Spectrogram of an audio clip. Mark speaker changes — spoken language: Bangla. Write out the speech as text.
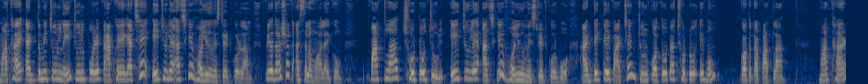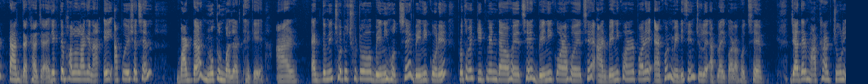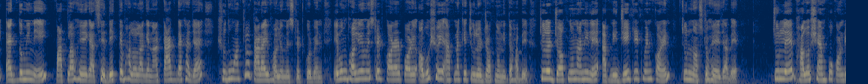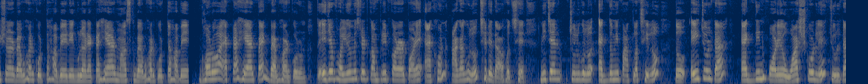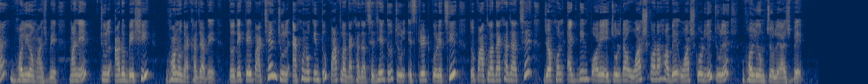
Speaker 1: মাথায় একদমই চুল নেই, চুল পরে টাক হয়ে গেছে, এই চুলে আজকে ভলিউম স্ট্রেট করলাম। প্রিয় দর্শক, আসসালামু আলাইকুম। পাতলা, ছোট চুল, এই চুলে আজকে ভলিউম স্ট্রেট করব। আর দেখতেই পাচ্ছেন চুল কতটা ছোট এবং কতটা পাতলা। মাথার টাক দেখা যায়। দেখতে ভালো লাগে না। এই আপু এসেছেন বাড্ডা নতুন বাজার থেকে। আর একদমই ছোট ছোট বেনি হচ্ছে। বেনি করে প্রথমে ট্রিটমেন্ট দেওয়া হয়েছে বেনি করা হয়েছে আর বেনি করার পরে এখন মেডিসিন চুলে অ্যাপ্লাই করা হচ্ছে। যাদের মাথার চুল একদমই নেই, পাতলা হয়ে গেছে, দেখতে ভালো লাগে না, টাক দেখা যায়, শুধুমাত্র তারাই ভলিউম স্ট্রেট করবেন। এবং ভলিউম স্ট্রেট করার পরে অবশ্যই আপনাকে চুলের যত্ন নিতে হবে। চুলের যত্ন না নিলে আপনি যেই ট্রিটমেন্ট করেন, চুল নষ্ট হয়ে যাবে। চুলে ভালো শ্যাম্পু কন্ডিশনার ব্যবহার করতে হবে রেগুলার একটা হেয়ার মাস্ক ব্যবহার করতে হবে, ঘরোয়া একটা হেয়ার প্যাক ব্যবহার করুন। তো এই যে ভলিউম স্ট্রেট কমপ্লিট করার পরে এখন আগাগুলো ছেটে দেওয়া হচ্ছে। নিচের চুলগুলো একদমই পাতলা ছিল, তো এই চুলটা একদিন পরে ওয়াশ করলে চুলটা ভলিউম আসবে। মানে চুল আরও বেশি ঘন দেখা যাবে। তো দেখতেই পারছেন, চুল এখনও কিন্তু পাতলা দেখা যাচ্ছে। যেহেতু চুল স্ট্রেট করেছি, তো পাতলা দেখা যাচ্ছে। যখন একদিন পরে এই চুলটা ওয়াশ করা হবে ওয়াশ করলেই চুলে ভলিউম চলে আসবে।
